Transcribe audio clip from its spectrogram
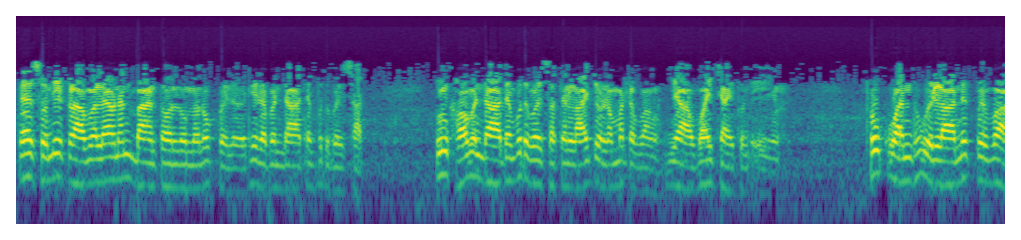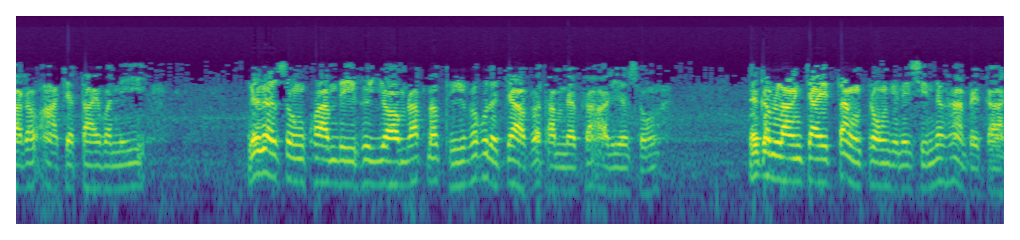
แต่ส่วนที่กล่าวมาแล้วนั้นบางตอนลงนรกไปเลย ที่ระบรรดาท่านพุทธบริษัทยิ่งขอบรรดาท่านพุทธบริษัททั้งหลายจนระมัดระวัง อย่าไว้ใจตนเอง ทุกวันทุกเวลานึกไปว่าเราอาจจะตายวันนี้แล้วก็ทรงความดีคือยอมรับนับถือพระพุทธเจ้าพระธรรมและพระอริยสงฆ์และกำลังใจตั้งตรงอยู่ในศีลทั้งห้าประการ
